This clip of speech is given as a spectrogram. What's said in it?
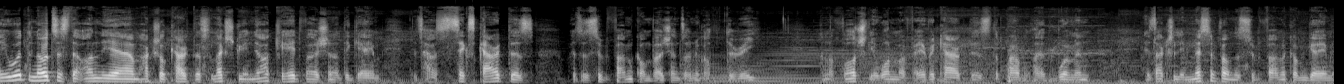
You would notice that on the um, actual character select screen, the arcade version of the game, it has six characters, whereas the Super Famicom version's only got three. And unfortunately, one of my favourite characters, the purple-haired woman, is actually missing from the Super Famicom game.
